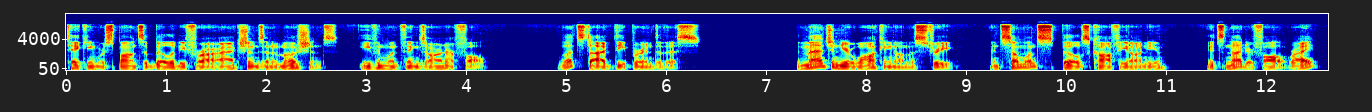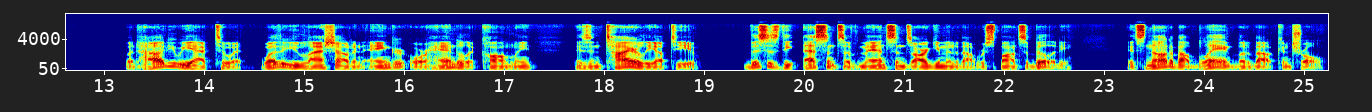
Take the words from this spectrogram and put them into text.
taking responsibility for our actions and emotions, even when things aren't our fault. Let's dive deeper into this. Imagine you're walking on the street and someone spills coffee on you. It's not your fault, right? But how do you react to it, whether you lash out in anger or handle it calmly, is entirely up to you. This is the essence of Manson's argument about responsibility. It's not about blame, but about control.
